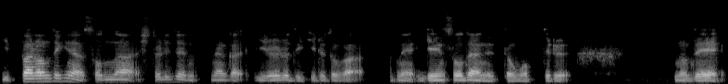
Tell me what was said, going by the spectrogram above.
一般論的にはそんな一人でなんかいろいろできるとかね、幻想だよねって思ってるので、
